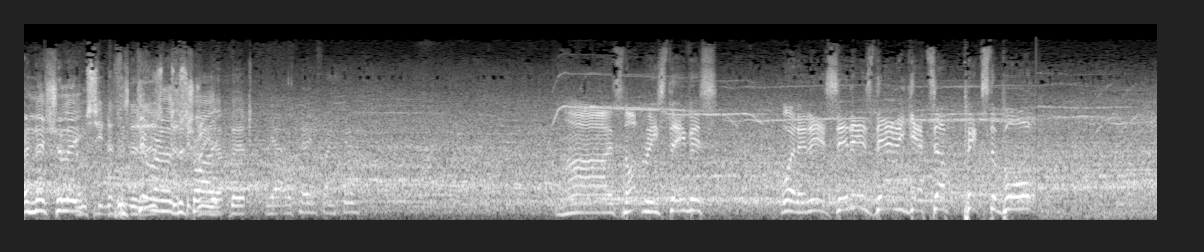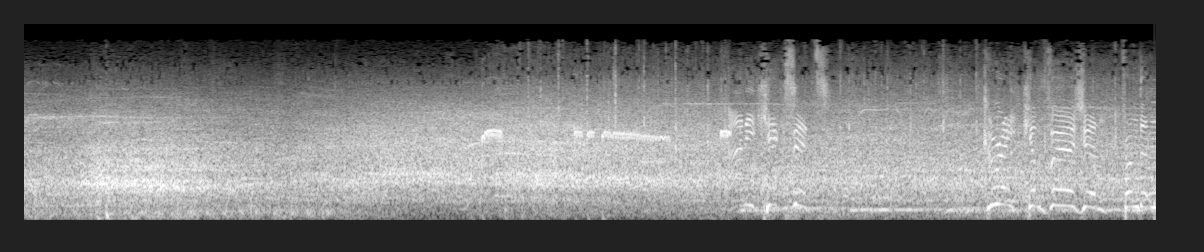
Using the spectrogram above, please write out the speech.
initially. I'm seeing nothing He's given dis- us a try. yet, mate. Yeah, okay, thank you. Ah, it's not Rhys Davies. Well, it is. It is. There he gets up, picks the ball. And he kicks it. Great conversion from the new man,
